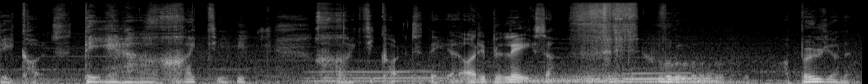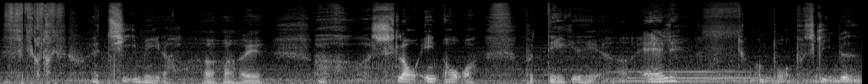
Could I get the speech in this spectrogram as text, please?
Det er koldt. Det er rigtig, rigtig koldt, det her. Og det blæser. Og bølgerne er 10 meter høje og slår ind over på dækket her. Og alle ombord på skibet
